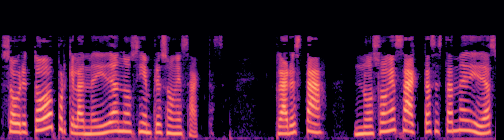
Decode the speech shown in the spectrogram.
sobre todo porque las medidas no siempre son exactas. Claro está, no son exactas estas medidas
